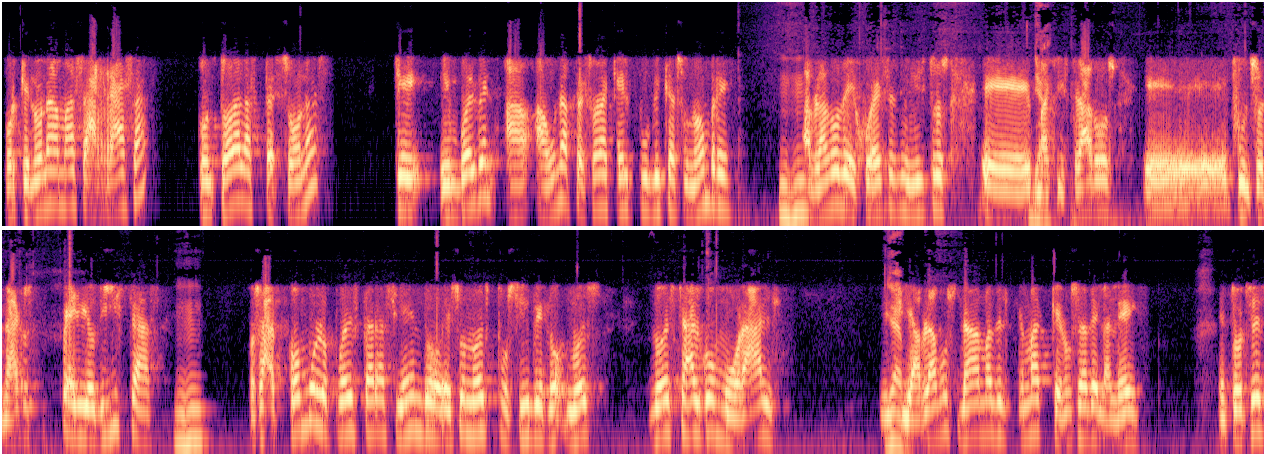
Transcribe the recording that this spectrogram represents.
porque no nada más arrasa con todas las personas que envuelven a, una persona que él publica su nombre. Hablando de jueces, ministros, eh, magistrados, eh, funcionarios, periodistas. O sea, ¿cómo lo puede estar haciendo? Eso no es posible, no, no es, no es algo moral. Y si hablamos nada más del tema que no sea de la ley. Entonces,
